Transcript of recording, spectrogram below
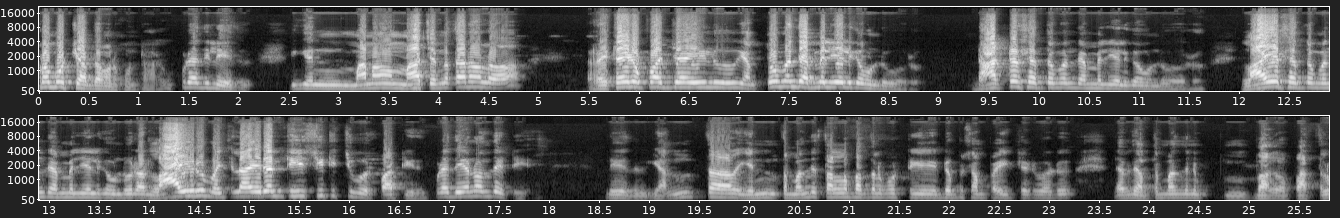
ప్రమోట్ చేద్దాం అనుకుంటారు. ఇప్పుడు అది లేదు. ఇక మనం మా చిన్నతనంలో రిటైర్డ్ ఉపాధ్యాయులు ఎంతోమంది ఎమ్మెల్యేలుగా ఉండేవారు. డాక్టర్స్ ఎంతోమంది ఎమ్మెల్యేలుగా ఉండేవారు. లాయర్స్ ఎంతోమంది ఎమ్మెల్యేలుగా ఉండేవారు. ఆ లాయరు మంచి లాయర్ అని టీ సీట్ ఇచ్చేవారు పార్టీలు. ఇప్పుడు అదేమో ఉందేంటి? లేదు. ఎంత ఎంతమంది తల్లబద్దలు కొట్టి డబ్బు సంపాదించేవాడు లేకపోతే ఎంతమందిని బాగా పత్తలు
